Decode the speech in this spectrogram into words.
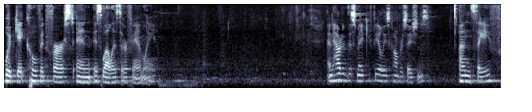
would get COVID first, and as well as their family. And how did this make you feel, these conversations? unsafe.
